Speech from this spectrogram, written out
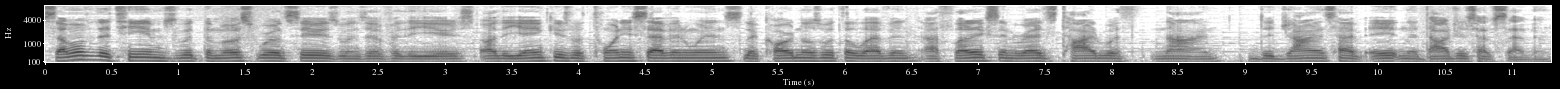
Some of the teams with the most World Series wins over the years are the Yankees with 27 wins, the Cardinals with 11, Athletics and Reds tied with 9, the Giants have 8, and the Dodgers have 7.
